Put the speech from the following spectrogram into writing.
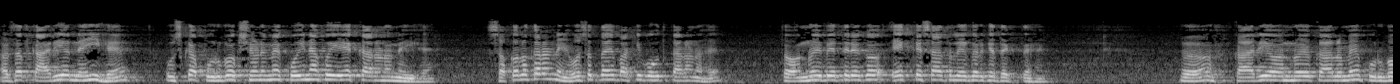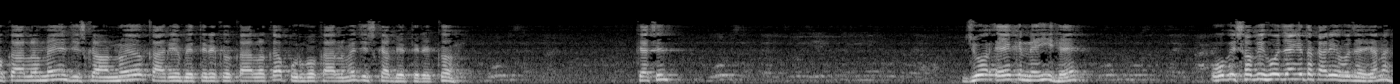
अर्थात कार्य नहीं है, उसका पूर्व क्षण में कोई ना कोई एक कारण नहीं है। सकल कारण नहीं, हो सकता है बाकी बहुत कारण है। तो अन्वय व्यतिरय को एक के साथ लेकर के देखते हैं। तो कार्य अन्वय काल में, पूर्व काल में जिसका अन्वय, कार्य व्यतिरेक काल का पूर्व काल में जिसका व्यतिरेक। क्या चीज़? जो एक नहीं है, वो भी सभी हो जाएँगे तो कार्य हो जाएगा ना?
